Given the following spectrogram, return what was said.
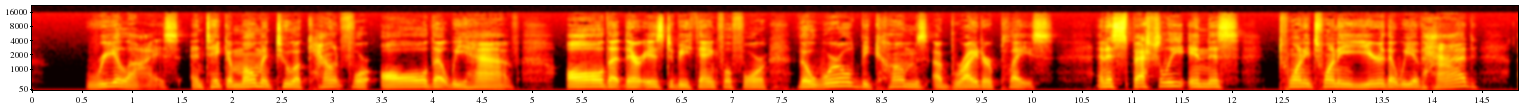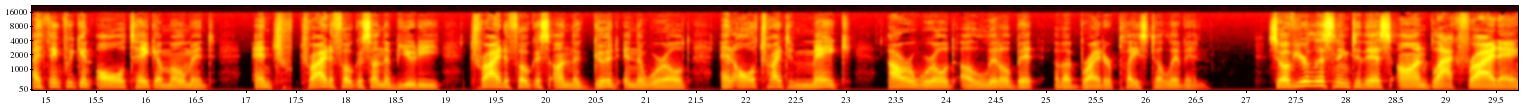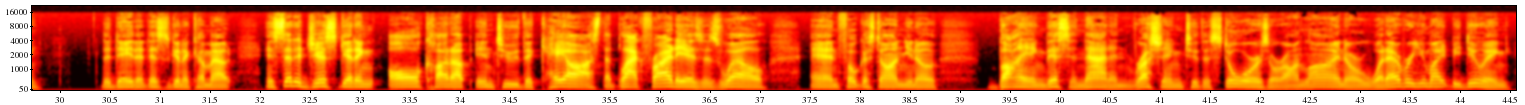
realize and take a moment to account for all that we have, all that there is to be thankful for, the world becomes a brighter place. And especially in this 2020 year that we have had, I think we can all take a moment and tr- try to focus on the beauty, try to focus on the good in the world, and all try to make our world a little bit of a brighter place to live in. So if you're listening to this on Black Friday, the day that this is going to come out, instead of just getting all caught up into the chaos that Black Friday is as well, and focused on, you know, buying this and that and rushing to the stores or online or whatever you might be doing,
